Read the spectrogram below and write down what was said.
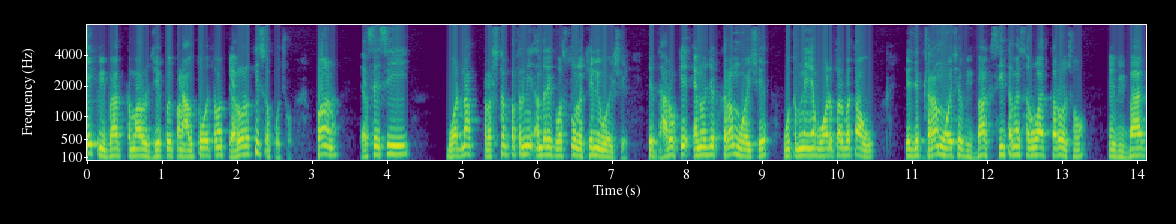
એક વિભાગ તમારો જે કોઈ પણ આવતો હોય તમે પહેલો લખી શકો છો. પણ એસએસસી બોર્ડના પ્રશ્નપત્રની અંદર એક વસ્તુ લખેલી હોય છે કે ધારો કે એનો જે ક્રમ હોય છે, હું તમને અહીંયા બોર્ડ પર બતાવું કે જે ક્રમ હોય છે, વિભાગ સી તમે શરૂઆત કરો છો, એ વિભાગ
